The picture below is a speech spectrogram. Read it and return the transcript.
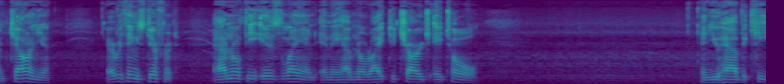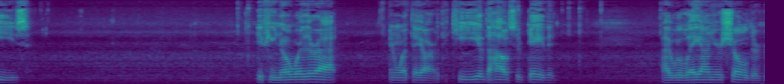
I'm telling you, everything's different. Admiralty is land, and they have no right to charge a toll. And you have the keys if you know where they're at and what they are. The key of the house of David I will lay on your shoulder.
